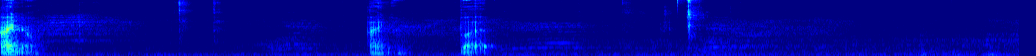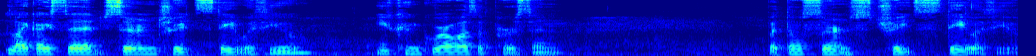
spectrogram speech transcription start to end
I know. I know. But like I said, certain traits stay with you. You can grow as a person, but those certain traits stay with you.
